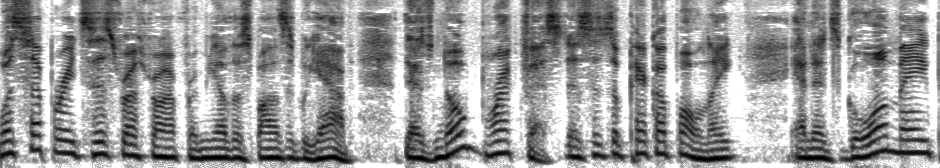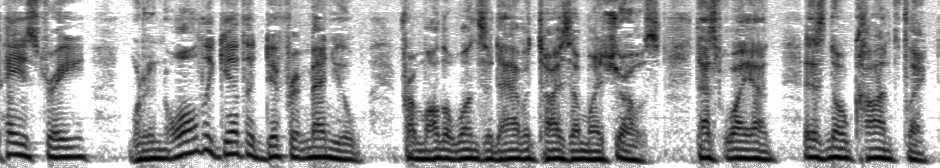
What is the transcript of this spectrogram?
What separates this restaurant from the other sponsors we have? There's no breakfast. This is a pickup only, and it's gourmet pastry with an altogether different menu from other ones that advertise on my shows. That's why I, there's no conflict.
